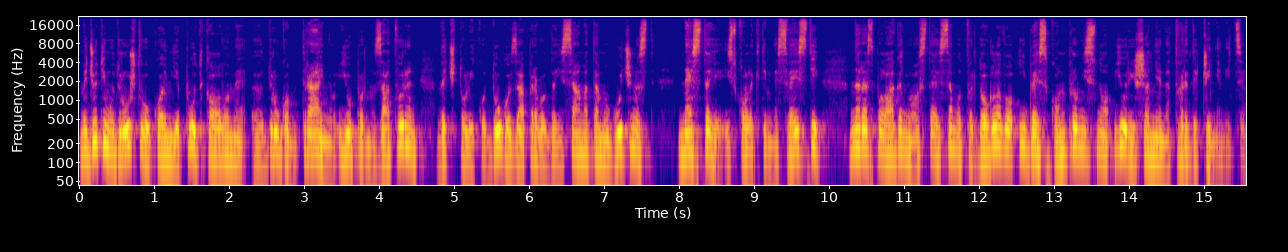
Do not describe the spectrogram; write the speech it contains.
Međutim, u društvu u kojem je put kao ovome e, drugom trajno i uporno zatvoren, već toliko dugo zapravo da i sama ta mogućnost nestaje iz kolektivne svesti, na raspolaganju ostaje samo tvrdoglavo i beskompromisno jurišanje na tvrde činjenice.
